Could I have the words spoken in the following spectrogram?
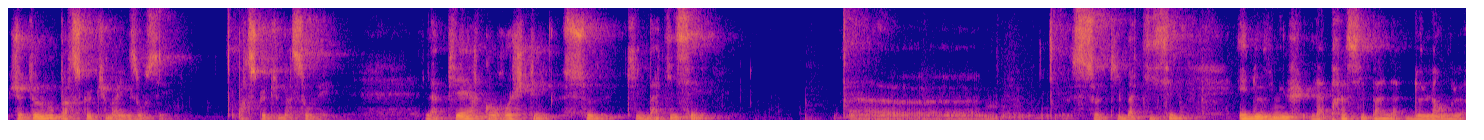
Je te loue parce que tu m'as exaucé, parce que tu m'as sauvé. La pierre qu'ont rejeté ceux qui bâtissaient, euh, ceux qui bâtissaient, est devenue la principale de l'angle.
